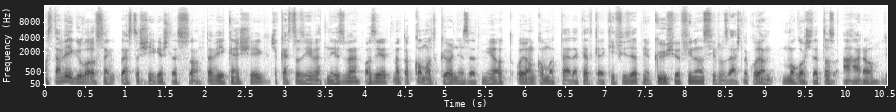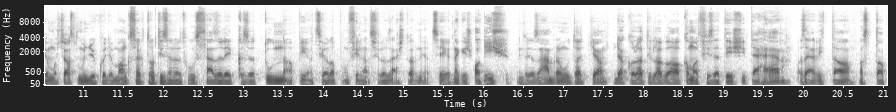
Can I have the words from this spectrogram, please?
aztán végül valószínűleg veszteséges lesz a tevékenység, csak ezt az évet nézve, azért, mert a kamat környezet miatt olyan kamattereket kell kifizetni a külső finanszírozásnak, olyan magas lett az ára, ugye most azt mondjuk, hogy a bankszektor 15-20% között tudna a piaci alapon finanszírozást adni a cégnek, és ad is, mint hogy az ábra mutatja. Gyakorlatilag a kamatfizetési teher az elvitte azt a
